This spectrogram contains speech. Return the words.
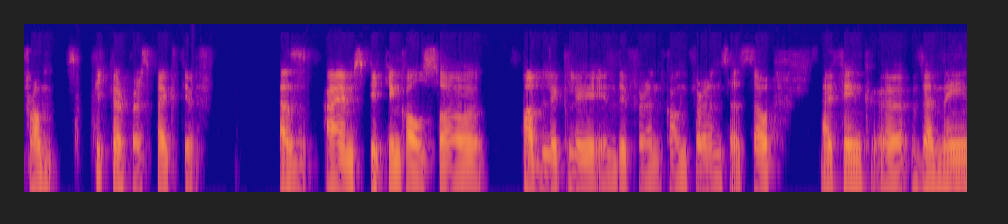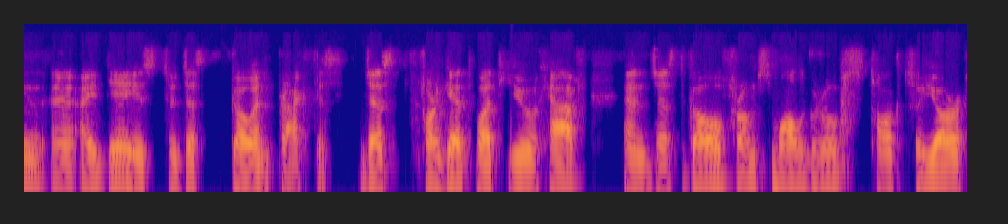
from speaker perspective, as I am speaking also publicly in different conferences, so I think uh, the main uh, idea is to just go and practice. Just forget what you have and just go from small groups, talk to your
